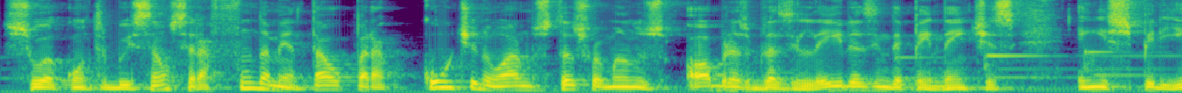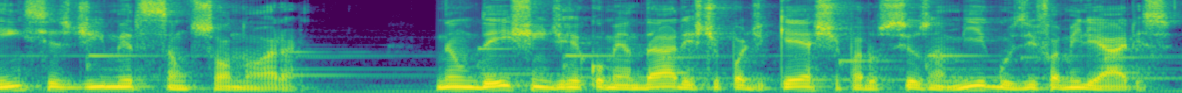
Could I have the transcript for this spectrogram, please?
Sua contribuição será fundamental para continuarmos transformando obras brasileiras independentes em experiências de imersão sonora. Não deixem de recomendar este podcast para os seus amigos e familiares.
